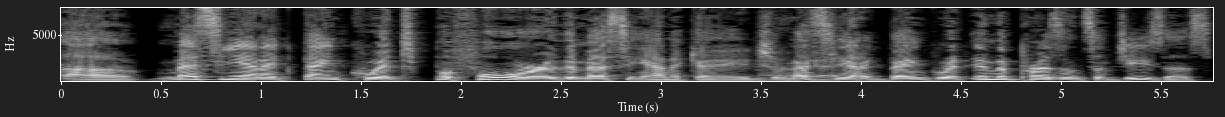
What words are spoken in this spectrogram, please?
uh, messianic banquet before the messianic age, okay. a messianic banquet in the presence of Jesus,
